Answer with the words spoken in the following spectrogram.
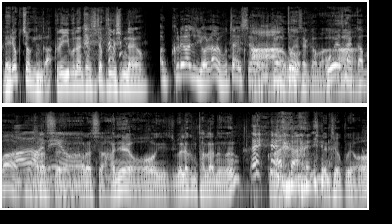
매력적인가? 그래 이분한테 수작 부리고 싶나요? 아, 그래가지고 연락을 못 하겠어요. 아, 오해 살까봐. 오해 살까봐. 아, 알았어요. 아니에요. 알았어. 아니에요. 이 연락 좀 달라는. 멘트였고요.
